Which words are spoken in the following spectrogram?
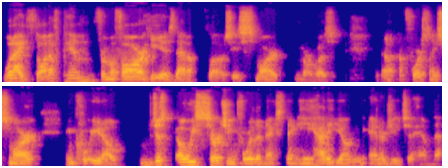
what I thought of him from afar. He is that up close. He's smart, or was uh, unfortunately smart, and you know, just always searching for the next thing. He had a young energy to him that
